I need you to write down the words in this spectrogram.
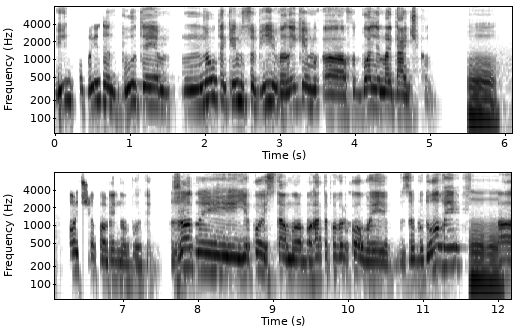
він повинен бути ну таким собі великим е, футбольним майданчиком. М. От що повинно бути. Жодної якоїсь там багатоповерхової забудови, Мгм.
